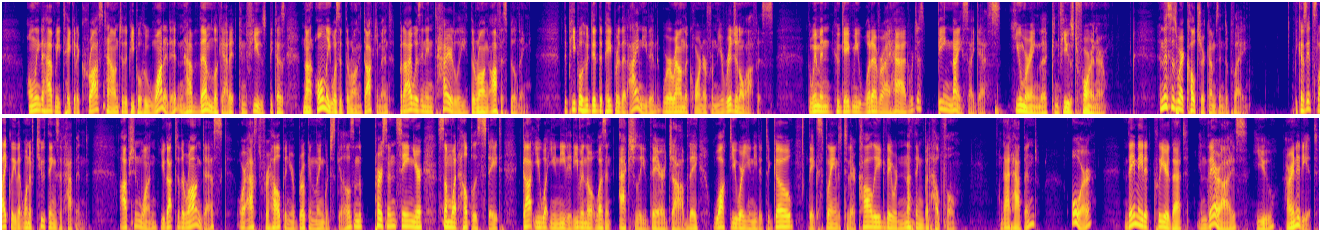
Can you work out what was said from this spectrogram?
only to have me take it across town to the people who wanted it and have them look at it confused because not only was it the wrong document, but I was in entirely the wrong office building. The people who did the paper that I needed were around the corner from the original office. The women who gave me whatever I had were just being nice, I guess, humoring the confused foreigner. And this is where culture comes into play because it's likely that one of two things have happened. Option one, you got to the wrong desk or asked for help in your broken language skills, and the person, seeing your somewhat helpless state, got you what you needed, even though it wasn't actually their job. They walked you where you needed to go, they explained to their colleague, they were nothing but helpful. That happened. Or they made it clear that, in their eyes, you are an idiot.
